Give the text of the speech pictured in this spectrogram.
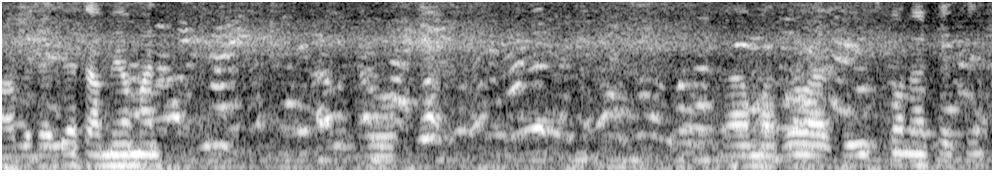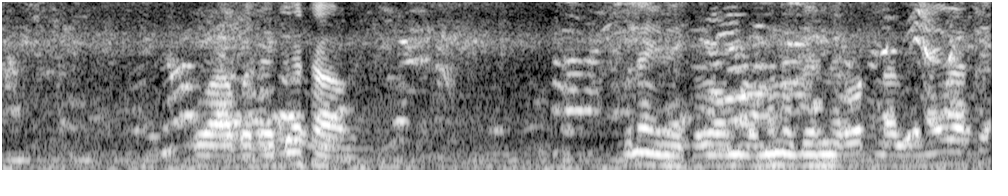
આ બધા બેઠા મહેમાન. આમાં પ્રવાસી છે. તો આ બધા બેઠા બનાવી નાખ્યો. અમારા મનોબેનને રોટલા લઈને આવ્યા છે.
